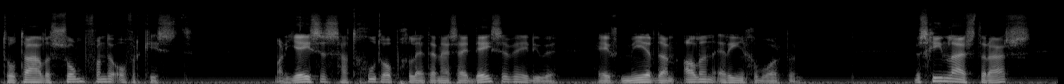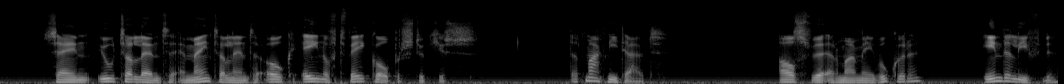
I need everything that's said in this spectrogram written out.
totale som van de offerkist. Maar Jezus had goed opgelet en hij zei: Deze weduwe heeft meer dan allen erin geworpen. Misschien, luisteraars, zijn uw talenten en mijn talenten ook één of twee koperstukjes. Dat maakt niet uit. Als we er maar mee woekeren, in de liefde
